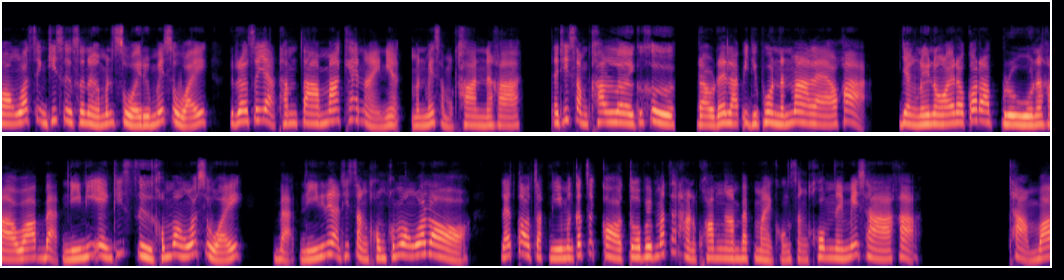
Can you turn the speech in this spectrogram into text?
มองว่าสิ่งที่สื่อเสนอมันสวยหรือไม่สวย หรือเราจะอยากทำตามมากแค่ไหนเนี่ย มันไม่สำคัญนะคะ แต่ที่สำคัญเลยก็คือ เราได้รับอิทธิพลนั้นมาแล้วค่ะ อย่างน้อยๆ เราก็รับรู้นะคะ ว่าแบบนี้นี่เองที่สื่อเขามองว่าสวย แบบนี้นี่แหละที่สังคมเขามองว่าหล่อ และต่อจากนี้มันก็จะก่อตัวเป็นมาตรฐานความงามแบบใหม่ของสังคมในไม่ช้าค่ะ ถามว่า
